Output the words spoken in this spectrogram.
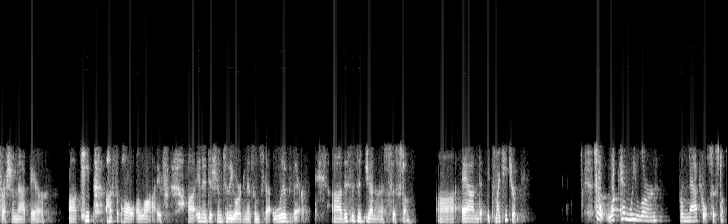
freshen that air, uh, keep us all alive, uh, in addition to the organisms that live there. Uh, this is a generous system, uh, and it's my teacher. So what can we learn from natural systems?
